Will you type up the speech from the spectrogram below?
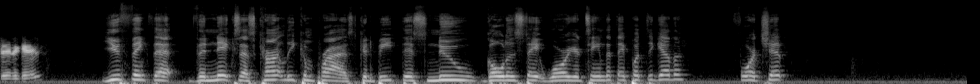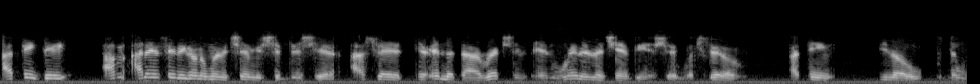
Say it again. You think that the Knicks, as currently comprised, could beat this new Golden State Warrior team that they put together for a chip? I think they, I'm, I didn't say they're going to win a championship this year. I said they're in the direction and winning a championship with Phil. I think, you know, the,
